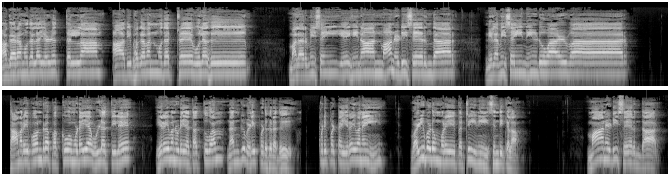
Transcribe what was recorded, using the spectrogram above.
அகர முதல எழுத்தெல்லாம் ஆதிபகவன் முதற்றே உலகு. மலர்மிசை ஏகினான் மானடி சேர்ந்தார் நிலமிசை நீடுவாழ்வார். தாமரை போன்ற பக்குவமுடைய உள்ளத்திலே இறைவனுடைய தத்துவம் நன்கு வெளிப்படுகிறது. அப்படிப்பட்ட இறைவனை வழிபடும் முறையை பற்றி இனி சிந்திக்கலாம். மானடி சேர்ந்தார்.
